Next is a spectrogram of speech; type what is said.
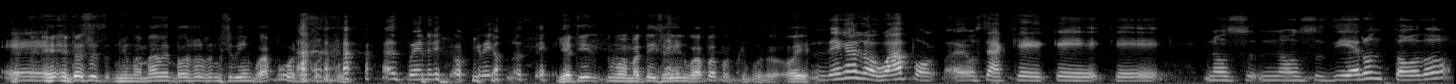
Eh, Entonces, mi mamá me hizo bien guapo, ¿verdad? Porque, pues, bueno, yo creo, no sé. Y a ti, tu mamá te hizo bien guapa, porque, pues, oye... Déjalo guapo, o sea, que, que, que nos, nos dieron todo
